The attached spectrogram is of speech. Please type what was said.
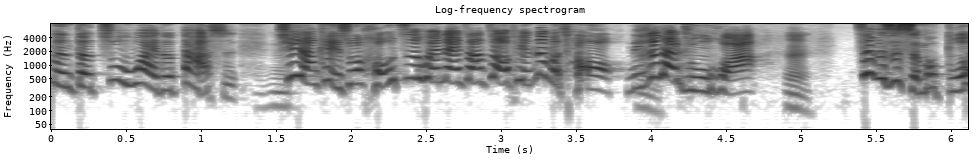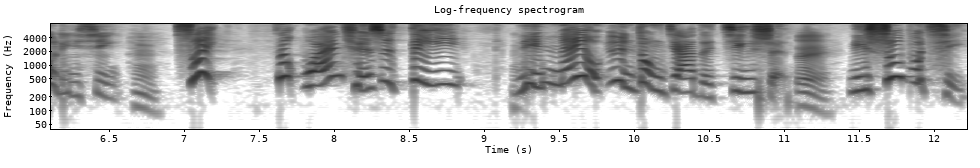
们的驻外的大使居然可以说侯智慧那张照片那么丑，你就在辱华。嗯，这个是什么玻璃心？嗯，所以这完全是第一。你没有运动家的精神，对，你输不起，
